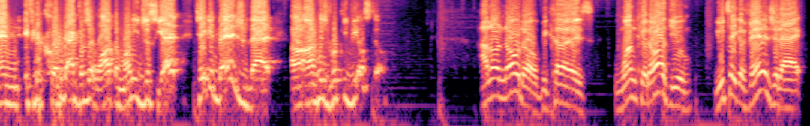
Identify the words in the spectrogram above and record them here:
And if your quarterback doesn't want the money just yet, take advantage of that uh, on his rookie deal still. I don't know though because one could argue you take advantage of that,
